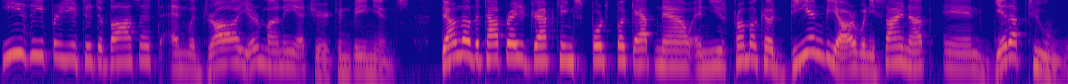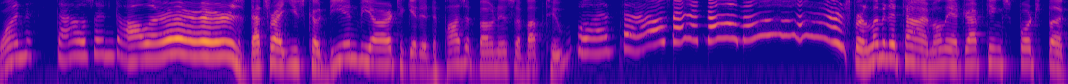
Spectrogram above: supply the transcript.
easy for you to deposit and withdraw your money at your convenience. Download the top rated DraftKings Sportsbook app now and use promo code DNVR when you sign up and get up to $1,000. That's right, use code DNVR to get a deposit bonus of up to $1,000 for a limited time only at DraftKings Sportsbook.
